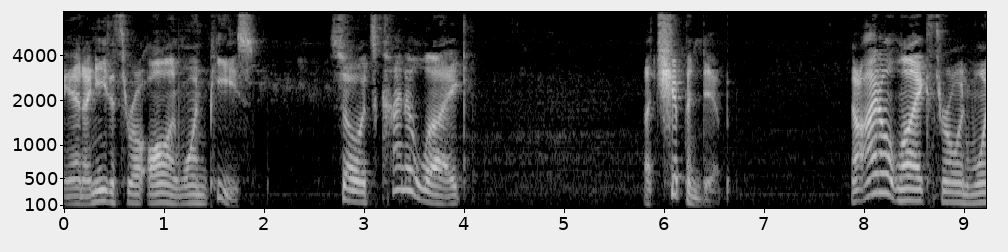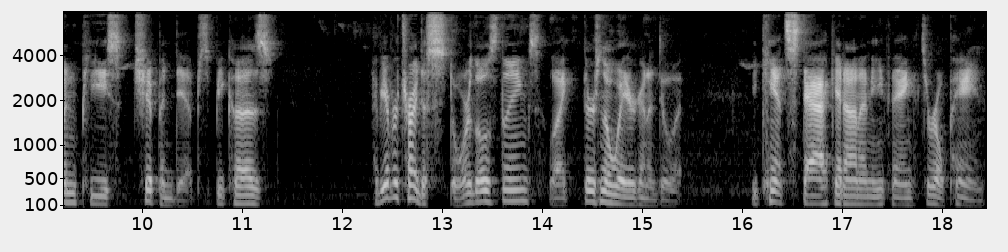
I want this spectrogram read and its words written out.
And I need to throw it all in one piece. So it's kind of like a chip and dip. Now, I don't like throwing one piece chip and dips because have you ever tried to store those things? Like, there's no way you're going to do it. You can't stack it on anything, it's a real pain.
